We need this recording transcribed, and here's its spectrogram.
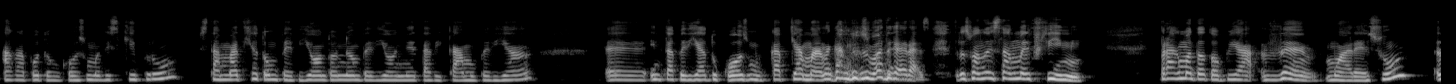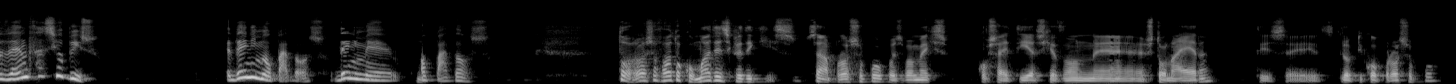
αγαπώ τον κόσμο της Κύπρου. Στα μάτια των παιδιών, των νέων παιδιών είναι τα δικά μου παιδιά. ε, είναι τα παιδιά του κόσμου, κάποια μάνα, κάποιος πατέρας. Τέλος πάντων αισθάνομαι ευθύνη. Πράγματα τα οποία δεν μου αρέσουν, δεν θα σιωπήσω. Δεν είμαι οπαδός. Δεν είμαι οπαδός. Τώρα, όσο αφορά το κομμάτι της κριτικής. Σε ένα πρόσωπο, όπως είπαμε, έχεις 20 ετία σχεδόν ε, στον αέρα, της, ε, τηλεοπτικό πρόσωπο.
